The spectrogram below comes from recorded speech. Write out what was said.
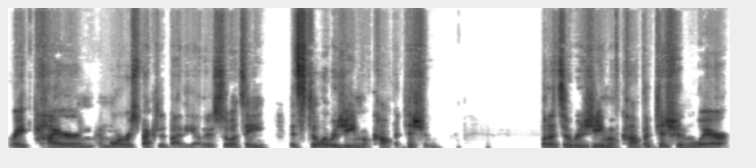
ranked higher and, and, more respected by the others. So it's a it's still a regime of competition, but it's a regime of competition where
